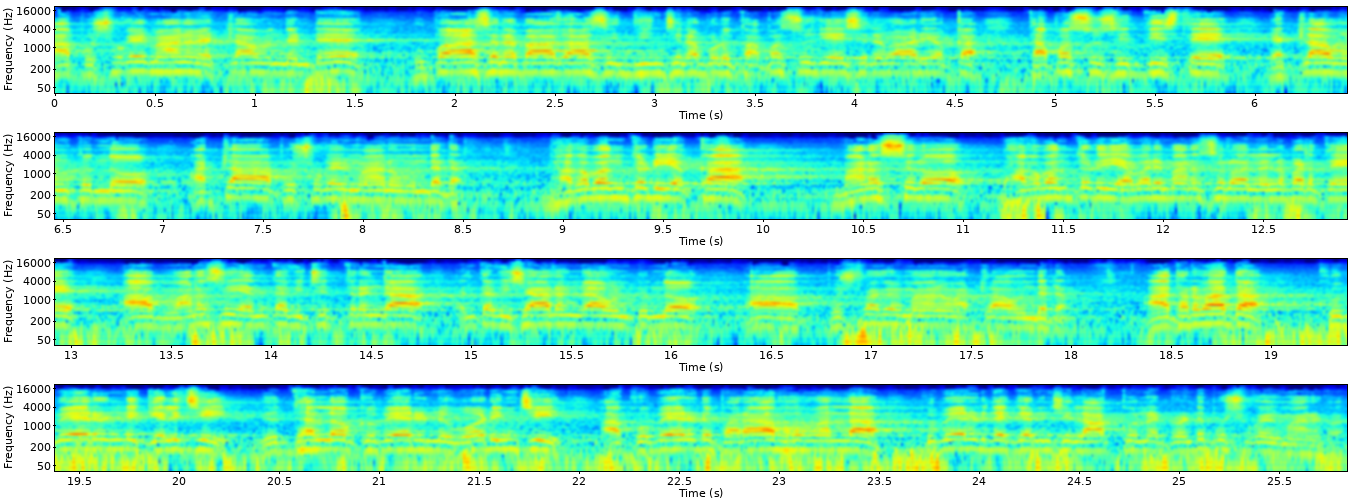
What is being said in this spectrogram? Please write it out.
ఆ పుష్పవిమానం ఎట్లా ఉందంటే ఉపాసన బాగా సిద్ధించినప్పుడు తపస్సు చేసిన వాడి యొక్క తపస్సు సిద్ధిస్తే ఎట్లా ఉంటుందో అట్లా ఆ పుష్పవిమానం ఉందట. భగవంతుడి యొక్క మనస్సులో భగవంతుడు ఎవరి మనసులో నిలబడితే ఆ మనసు ఎంత విచిత్రంగా ఎంత విశాలంగా ఉంటుందో ఆ పుష్పక విమానం అట్లా ఉందట. ఆ తర్వాత కుబేరుణ్ణి గెలిచి యుద్ధంలో కుబేరుణ్ణి ఓడించి ఆ కుబేరుడు పరాభవం వల్ల కుబేరుడి దగ్గర నుంచి లాక్కున్నటువంటి పుష్పక విమానం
